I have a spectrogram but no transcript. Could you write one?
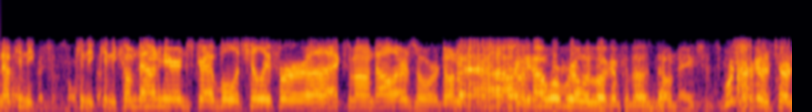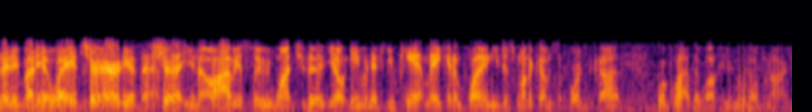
now So, can you can you can you come down here and just grab a bowl of chili for uh, X amount of dollars or donate? Well, you know, we're really looking for those donations. We're not going to turn anybody away. It's a charity event. Sure. But, you know, obviously we want you to, you know, even if you can't make it and play and you just want to come support the cause, we'll gladly welcome with open arms.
